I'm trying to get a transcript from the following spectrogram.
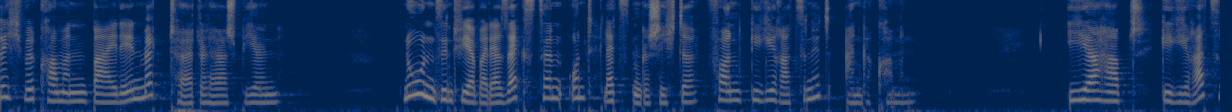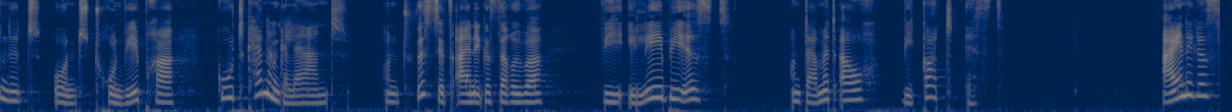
Herzlich willkommen bei den McTurtle Hörspielen. Nun sind wir bei der sechsten und letzten Geschichte von Gigi Ratzenit angekommen. Ihr habt Gigi Ratzenit und Tronwebra gut kennengelernt und wisst jetzt einiges darüber, wie Elebi ist und damit auch, wie Gott ist. Einiges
